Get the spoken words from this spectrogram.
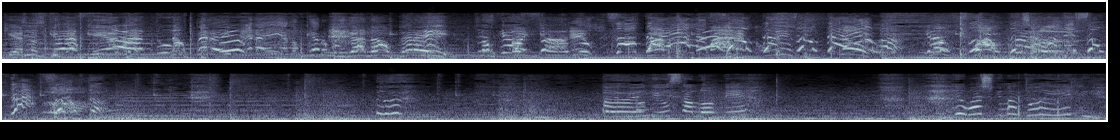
Quieta, fica quieta. Não, peraí, peraí, eu não quero brigar, não, peraí. Não Desgraçado! isso. Solta ela! Solta! Solta Não. ela! Não, solta! Eu poder soltar! Solta! Ai, meu Deus, Salomé! Eu acho que matou ele.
